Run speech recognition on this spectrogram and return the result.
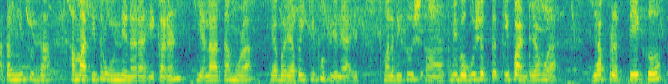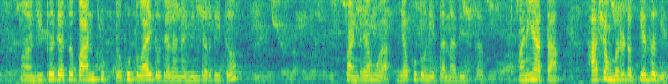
आता मी सुद्धा हा मातीत रोवून देणार आहे कारण याला आता मुळा या बऱ्यापैकी फुटलेल्या आहेत. तुम्हाला दिसू श- तुम्ही बघू शकतात की पांढऱ्या मुळा ह्या प्रत्येक जिथं त्याचं पान फुटतं फुटवा येतो त्याला नवीन तर तिथं पांढऱ्या मुळा या फुटून येताना दिसतात. आणि आता हा शंभर टक्के जगेल.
